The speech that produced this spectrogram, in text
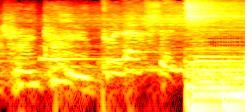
JK.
